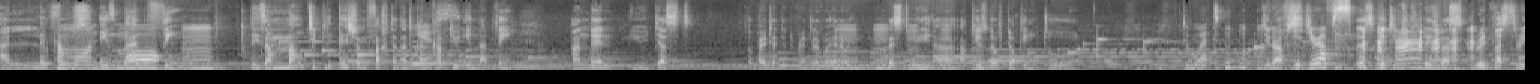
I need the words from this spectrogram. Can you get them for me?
are levels Come on, there's in that more. thing. Mm. There's a multiplication factor that can Yes. come to you in that thing, and then you just operate at a different level. Anyway, mm, lest we are accused of talking to To what? giraffes. Gi- Giraffes. Let's get into today's verse. Read verse 3.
